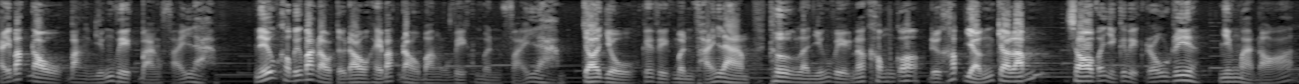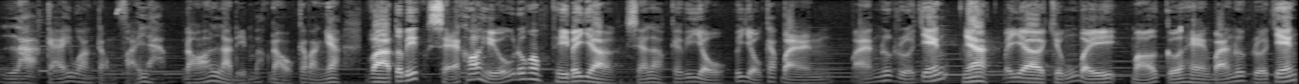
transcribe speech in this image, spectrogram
hãy bắt đầu bằng những việc bạn phải làm. Nếu không biết bắt đầu từ đâu, hãy bắt đầu bằng việc mình phải làm. Cho dù cái việc mình phải làm, thường là những việc nó không có được hấp dẫn cho lắm so với những cái việc râu ria, nhưng mà đó là cái quan trọng phải làm. Đó là điểm bắt đầu các bạn nha. Và tôi biết sẽ khó hiểu, đúng không? Thì bây giờ sẽ là cái ví dụ. Ví dụ các bạn bán nước rửa chén nha. Bây giờ chuẩn bị mở cửa hàng bán nước rửa chén,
